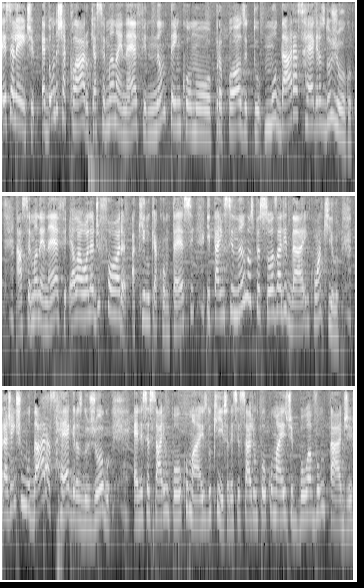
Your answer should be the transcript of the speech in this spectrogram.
Excelente. É bom deixar claro que a Semana NF não tem como propósito mudar as regras do jogo. A Semana NF, ela olha de fora aquilo que acontece e está ensinando as pessoas a lidarem com aquilo. Para a gente mudar as regras do jogo, é necessário um pouco mais do que isso. É necessário um pouco mais de boa vontade,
